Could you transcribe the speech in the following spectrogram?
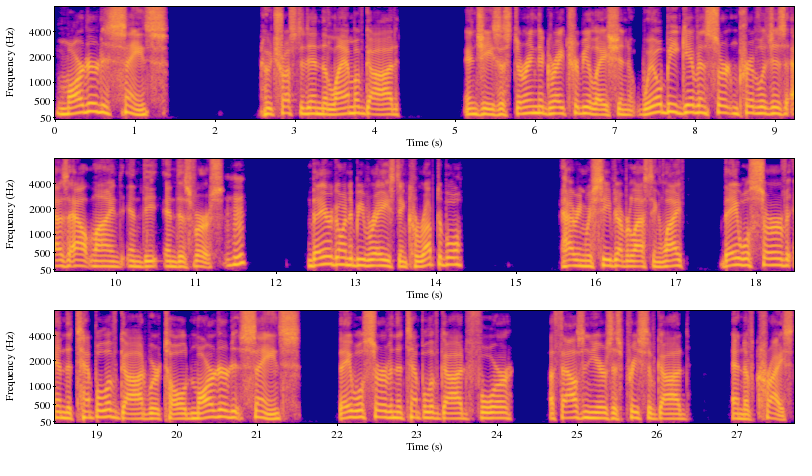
Martyred saints who trusted in the Lamb of God and Jesus during the Great Tribulation will be given certain privileges as outlined in the in this verse. Mhm. They are going to be raised incorruptible, having received everlasting life. They will serve in the temple of God. We're told martyred saints, they will serve in the temple of God for a thousand years as priests of God and of Christ.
